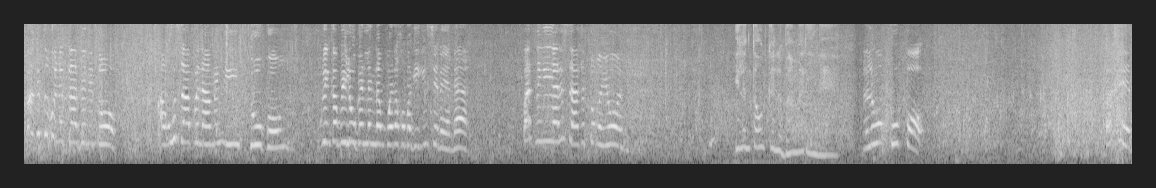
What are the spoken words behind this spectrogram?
bakit ako nagkaganito? Ang usapan namin ni Dugong, tuwing kabilugan lang ng buwan ako magiging sirena. Ba't nangyayari sa akin to ngayon? Ilang taon ka na ba, Marina? Dalawang po. Bakit?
